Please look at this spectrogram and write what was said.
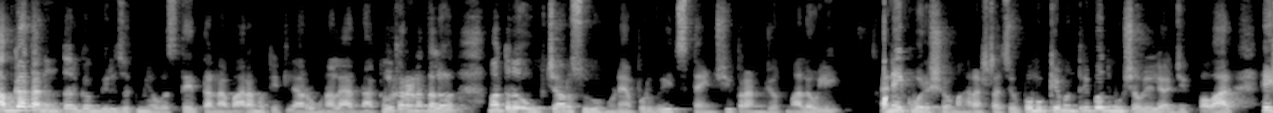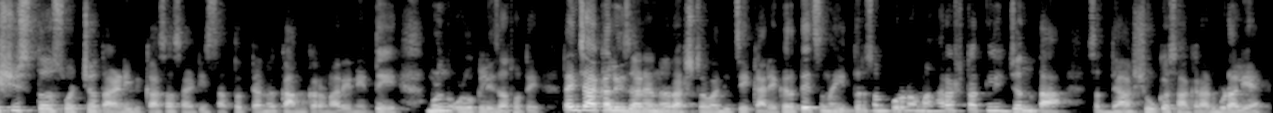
अपघातानंतर गंभीर जखमी अवस्थेत त्यांना बारामतीतल्या रुग्णालयात दाखल करण्यात आलं. मात्र उपचार सुरू होण्यापूर्वीच त्यांची प्राणज्योत मालवली. अनेक वर्ष महाराष्ट्राचे उपमुख्यमंत्री पद भूषवलेले अजित पवार हे शिस्त स्वच्छता आणि विकासासाठी सातत्यानं काम करणारे नेते म्हणून ओळखले जात होते. त्यांच्या अकाली जाण्यानं राष्ट्रवादीचे कार्यकर्तेच नाही तर संपूर्ण महाराष्ट्रातली जनता सध्या शोकसागरात बुडाली आहे.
